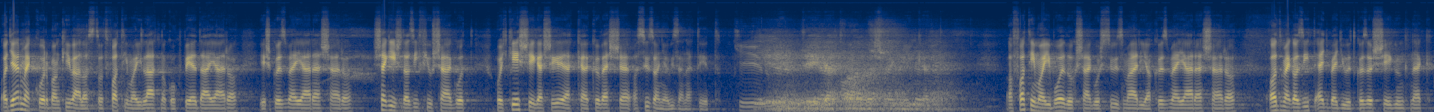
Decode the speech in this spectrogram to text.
A gyermekkorban kiválasztott fatimai látnokok példájára és közbenjárására segítsd az ifjúságot, hogy készséges lélekkel kövesse a szűzanya üzenetét. Kérünk téged, hallgass meg minket. A fatimai boldogságos Szűz Mária közbenjárására add meg az itt egybegyűlt közösségünknek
